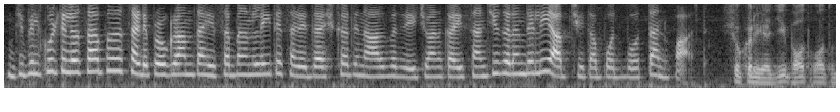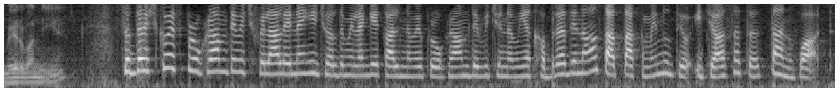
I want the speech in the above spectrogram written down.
ਜੀ ਬਿਲਕੁਲ ਢਿੱਲੋਂ ਸਾਹਿਬ ਸਾਡੇ ਪ੍ਰੋਗਰਾਮ ਦਾ ਹਿੱਸਾ ਬਣਨ ਲਈ ਤੇ ਸਾਡੇ ਦਰਸ਼ਕਾਂ ਦੇ ਨਾਲ ਵਧੇਰੇ ਜਾਣਕਾਰੀ ਸਾਂਝੀ ਕਰਨ ਦੇ ਲਈ ਆਪ ਜੀ ਦਾ ਬਹੁਤ-ਬਹੁਤ ਧੰਨਵਾਦ। ਸ਼ੁਕਰੀਆ ਜੀ ਬਹੁਤ ਬਹੁਤ ਮਿਹਰਬਾਨੀ ਹੈ। ਸੋ ਦਰਸ਼ਕੋ ਇਸ ਪ੍ਰੋਗਰਾਮ ਦੇ ਵਿੱਚ ਫਿਲਹਾਲ ਇੰਨਾ ਹੀ। ਜਲਦ ਮਿਲਾਂਗੇ ਕੱਲ ਨਵੇਂ ਪ੍ਰੋਗਰਾਮ ਦੇ ਵਿੱਚ ਨਵੀਆਂ ਖਬਰਾਂ ਦੇ ਨਾਲ। ਤਦ ਤੱਕ ਮੈਨੂੰ ਦਿਓ ਇਜਾਜ਼ਤ। ਧੰਨਵਾਦ।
